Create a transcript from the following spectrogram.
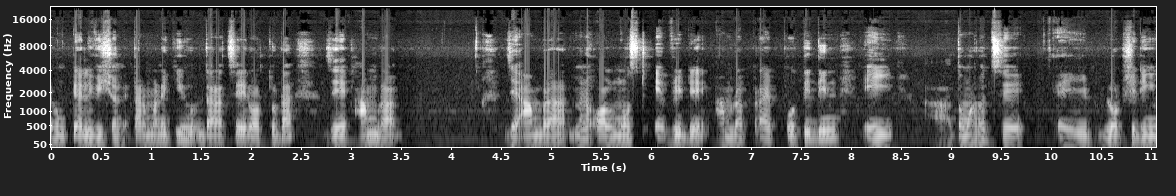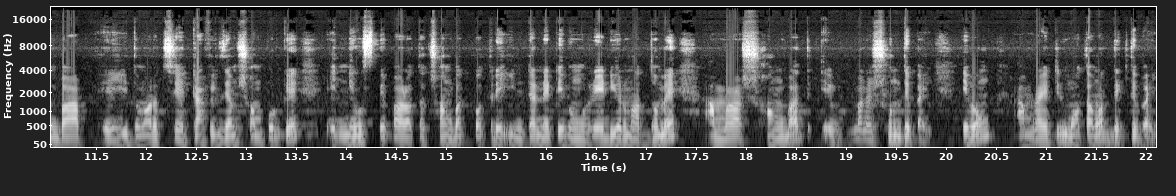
এবং টেলিভিশনে তার মানে কি দাঁড়াচ্ছে এর অর্থটা? যে আমরা যে আমরা মানে অলমোস্ট এভরিডে আমরা প্রায় প্রতিদিন এই তোমার হচ্ছে এই লোডশেডিং বা এই তোমার হচ্ছে ট্রাফিক জ্যাম সম্পর্কে এই নিউজ পেপার অর্থাৎ সংবাদপত্রে ইন্টারনেট এবং রেডিওর মাধ্যমে আমরা সংবাদ মানে শুনতে পাই এবং আমরা এটির মতামত দেখতে পাই।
